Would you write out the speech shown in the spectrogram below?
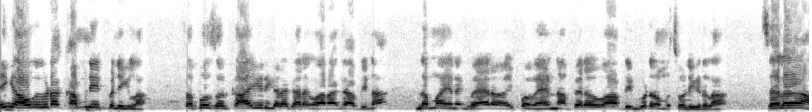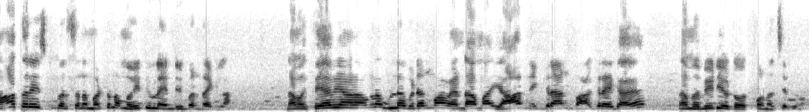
நீங்கள் அவங்க கூட கம்யூனிகேட் பண்ணிக்கலாம். சப்போஸ் ஒரு காய்கறி கடைக்காரங்க வராங்க அப்படின்னா இல்லைம்மா எனக்கு வேற இப்போ வேண்டாம் பிறவா அப்படின்னு கூட நம்ம சொல்லிக்கிடலாம். சில ஆத்தரைஸ்டு பர்சனை மட்டும் நம்ம வீட்டுக்குள்ளே என்ட்ரி பண்ணிக்கலாம் நமக்கு தேவையானவங்கள உள்ள விடணுமா வேண்டாமா யார் நிற்கிறான்னு பார்க்குறதுக்காக நம்ம வீடியோ டோர் ஃபோன் வச்சுருக்கோம்.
